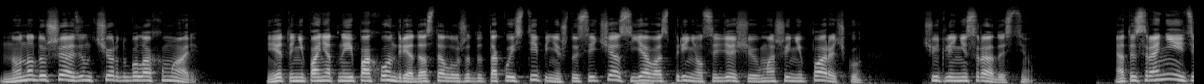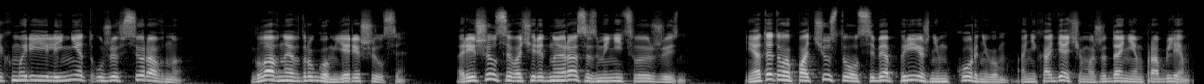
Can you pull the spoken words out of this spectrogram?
Но на душе один черт был хмарь. И эта непонятная ипохондрия достала уже до такой степени, что сейчас я воспринял сидящую в машине парочку чуть ли не с радостью. А ты срани этих хмырей или нет, уже все равно. Главное в другом, я решился. Решился в очередной раз изменить свою жизнь. И от этого почувствовал себя прежним Корневым, а не ходячим ожиданием проблем.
